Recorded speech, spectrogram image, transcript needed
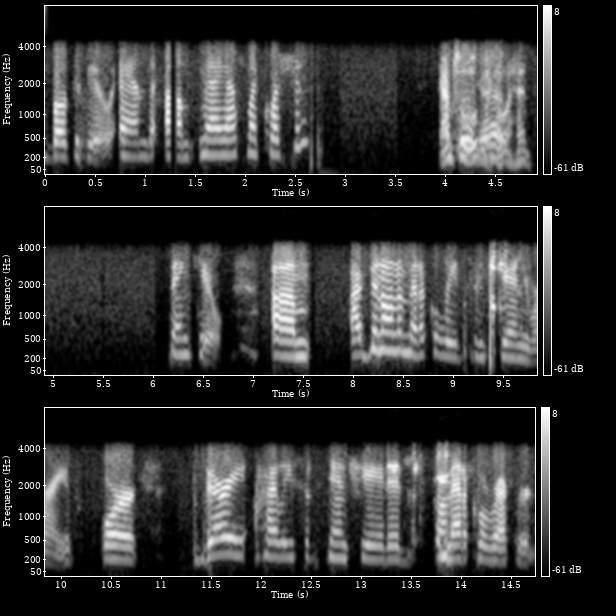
both of you. And um, may I ask my question? Absolutely. Go ahead. Go ahead. Thank you. Um, I've been on a medical leave since January for very highly substantiated medical records.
